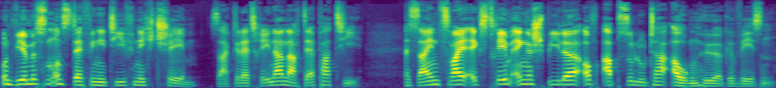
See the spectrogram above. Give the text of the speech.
und wir müssen uns definitiv nicht schämen, sagte der Trainer nach der Partie. Es seien zwei extrem enge Spiele auf absoluter Augenhöhe gewesen.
